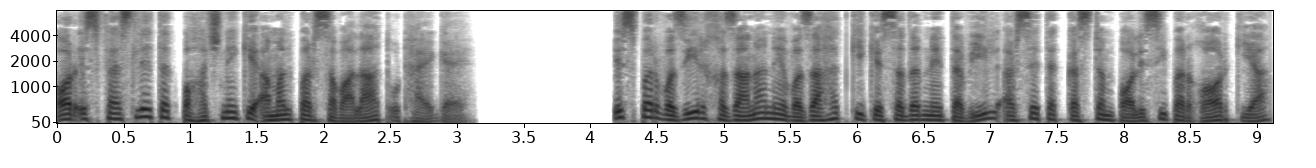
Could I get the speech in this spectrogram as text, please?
اور اس فیصلے تک پہنچنے کے عمل پر سوالات اٹھائے گئے۔ اس پر وزیر خزانہ نے وضاحت کی کہ صدر نے طویل عرصے تک کسٹم پالیسی پر غور کیا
